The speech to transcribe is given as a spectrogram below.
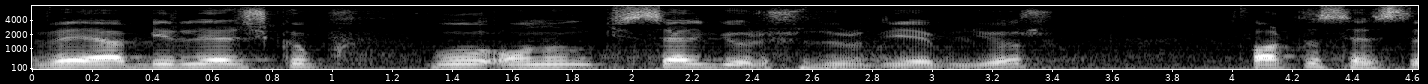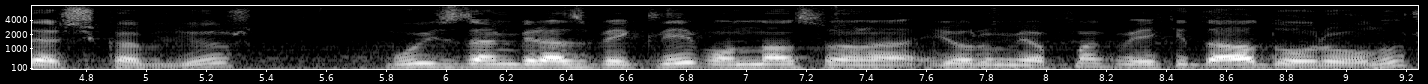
Veya birileri çıkıp bu onun kişisel görüşüdür diyebiliyor. Farklı sesler çıkabiliyor. Bu yüzden biraz bekleyip ondan sonra yorum yapmak belki daha doğru olur.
